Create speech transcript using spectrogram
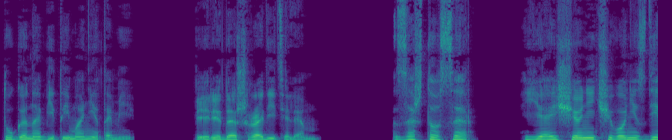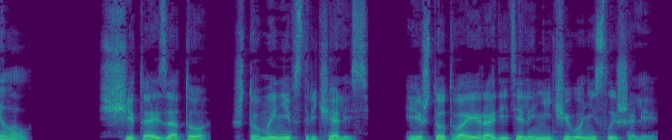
туго набитый монетами. «Передашь родителям». «За что, сэр? Я еще ничего не сделал». «Считай за то, что мы не встречались, и что твои родители ничего не слышали».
